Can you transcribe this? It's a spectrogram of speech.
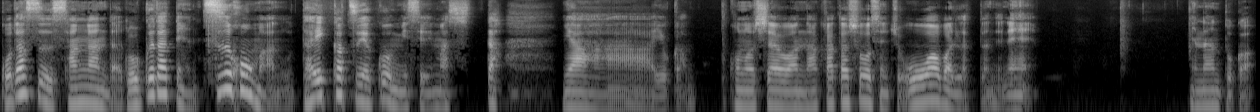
5打数3安打、6打点、2ホーマーの大活躍を見せました。いやー、よかった。この試合は中田翔選手大暴れだったんでね。なんとか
